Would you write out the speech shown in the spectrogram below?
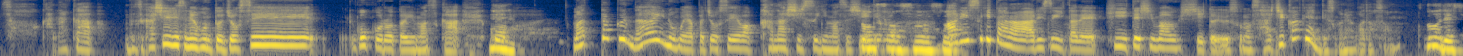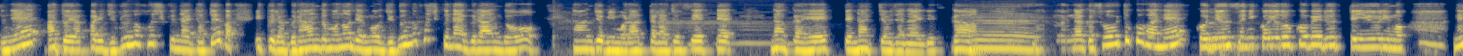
そうか、なんか、難しいですね。本当女性心と言いますか。こう、ね全くないのもやっぱ女性は悲しすぎますし、でもあ。りすぎたらありすぎたで引いてしまうしという、そのさじ加減ですかね、和田さん。そうですね。あとやっぱり自分の欲しくない、例えばいくらブランドものでも自分の欲しくないブランドを誕生日もらったら女性ってなんかええってなっちゃうじゃないですうか。ん。なんかそういうとこがね、こううん純粋にこう喜べるっていうよりも、ね、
